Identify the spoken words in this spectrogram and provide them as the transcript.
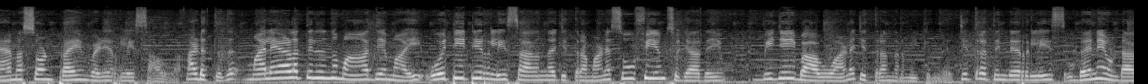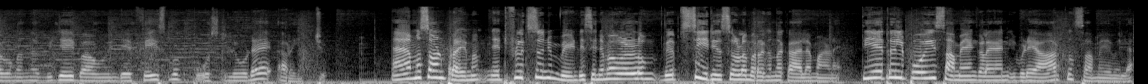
ആമസോൺ പ്രൈം വഴി റിലീസ് ആവുക അടുത്തത് മലയാളത്തിൽ നിന്നും ആദ്യമായി ഒ ടി ടി റിലീസാകുന്ന ചിത്രമാണ് സൂഫിയും സുജാതയും. വിജയ് ബാബുവാണ് ചിത്രം നിർമ്മിക്കുന്നത്. ചിത്രത്തിന്റെ റിലീസ് ഉടനെ ഉണ്ടാകുമെന്ന് വിജയ് ബാബുവിന്റെ ഫേസ്ബുക്ക് പോസ്റ്റിലൂടെ അറിയിച്ചു. ആമസോൺ പ്രൈമും നെറ്റ്ഫ്ലിക്സിനും വേണ്ടി സിനിമകളും വെബ് സീരീസുകളും ഇറങ്ങുന്ന കാലമാണ്. തിയേറ്ററിൽ പോയി സമയം കളയാൻ ഇവിടെ ആർക്കും സമയമില്ല.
